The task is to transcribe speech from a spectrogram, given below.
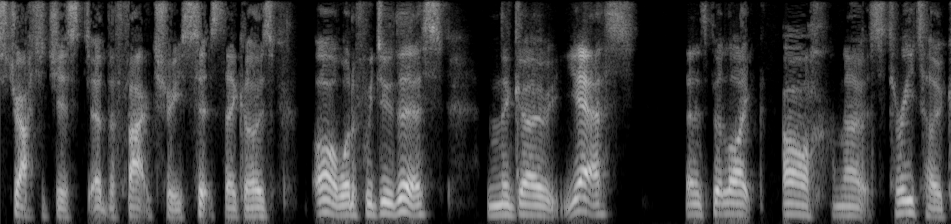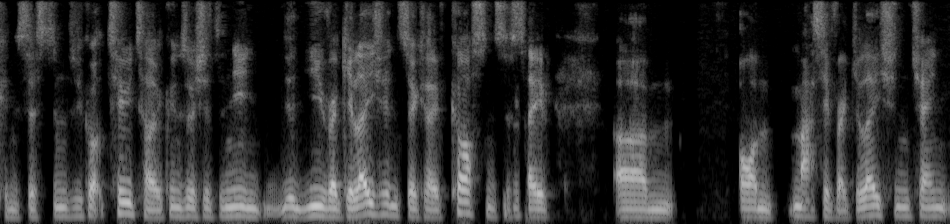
strategist at the factory sits there, goes, oh, what if we do this? And they go, yes. Then it's a bit like, oh no, it's three token systems. We've got two tokens, which is the new the new regulations to save costs and to save um, on massive regulation change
